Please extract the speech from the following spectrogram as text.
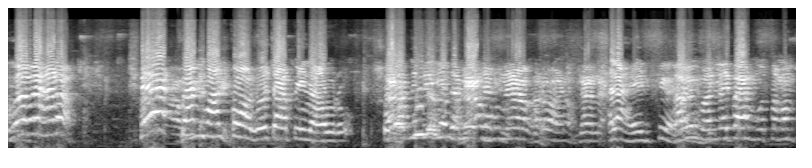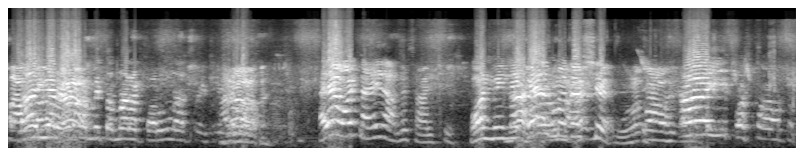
ઉવે, હાલો. એક પેક વાટકો હલો ચા પીને આવરો. હેડ હવે. તમારા પરુણા. અરે ઓય નહીં લાગે ચાલશે ફોન મેં નહીં પાયો. મગજ છે. ઓળખાવો છે. આ ઈ પસ્પા તમે.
